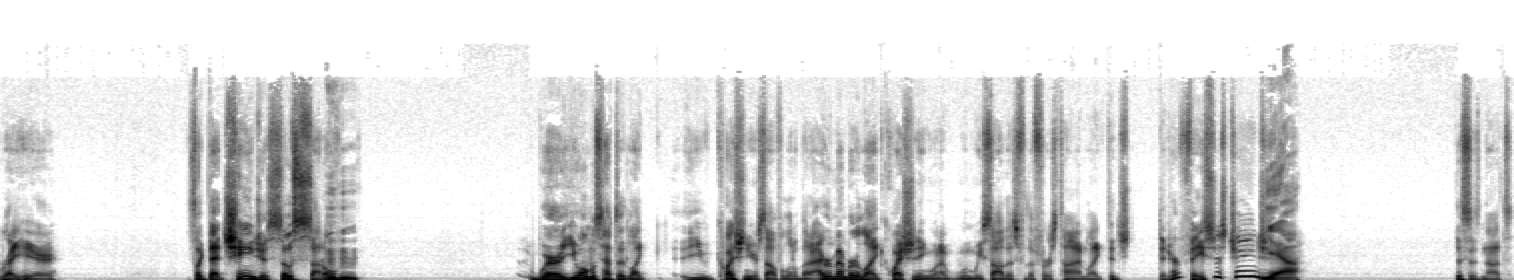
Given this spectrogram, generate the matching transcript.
right here. It's like that change is so subtle Mhm. where you almost have to like you question yourself a little bit. I remember like questioning when I when we saw this for the first time, like did sh did her face just change? Yeah, This is nuts.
